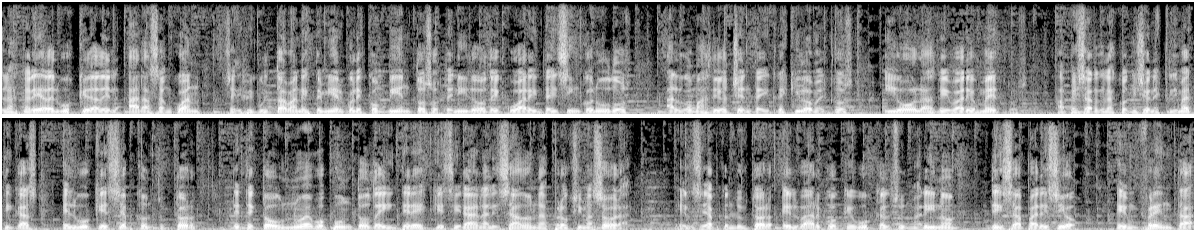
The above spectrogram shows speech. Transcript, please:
Las tareas de búsqueda del Ara San Juan se dificultaban este miércoles con viento sostenido de 45 nudos, algo más de 83 kilómetros y olas de varios metros. A pesar de las condiciones climáticas, el buque SEP Constructor detectó un nuevo punto de interés que será analizado en las próximas horas. El SEAP Conductor, el barco que busca el submarino, desapareció. Enfrenta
